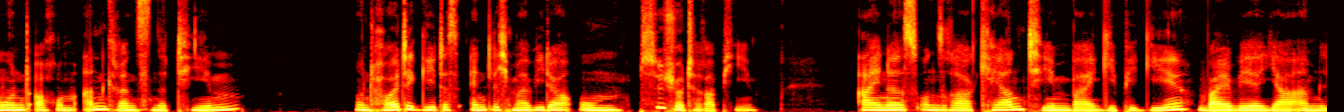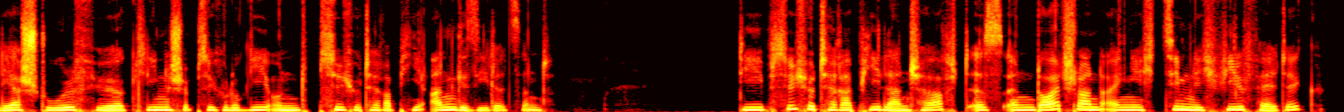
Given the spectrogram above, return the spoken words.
und auch um angrenzende Themen. Und heute geht es endlich mal wieder um Psychotherapie. Eines unserer Kernthemen bei GPG, weil wir ja am Lehrstuhl für klinische Psychologie und Psychotherapie angesiedelt sind. Die Psychotherapielandschaft ist in Deutschland eigentlich ziemlich vielfältig.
